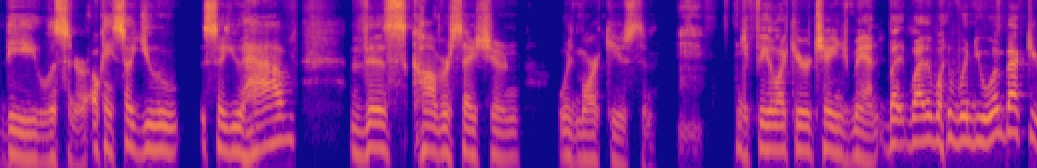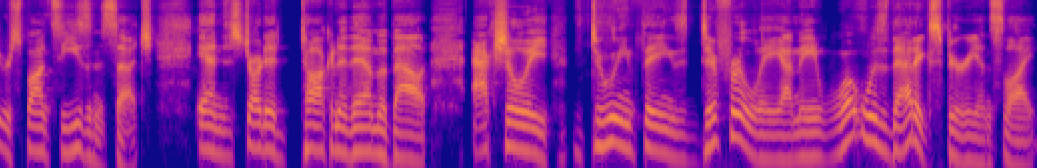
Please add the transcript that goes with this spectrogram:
the listener. Okay, so you so you have this conversation with Mark Houston. Mm-hmm. You feel like you're a changed man. But by the way, when you went back to your sponsees and such and started talking to them about actually doing things differently, I mean, what was that experience like?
